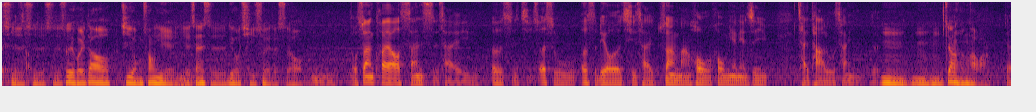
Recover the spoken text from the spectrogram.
是是是，所以回到基隆创业也三十六七岁的时候。嗯，我算快要三十才二十几，二十五、二十六、二七才算蛮后后面年纪才踏入餐饮。对，嗯嗯嗯，这样很好啊。对，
